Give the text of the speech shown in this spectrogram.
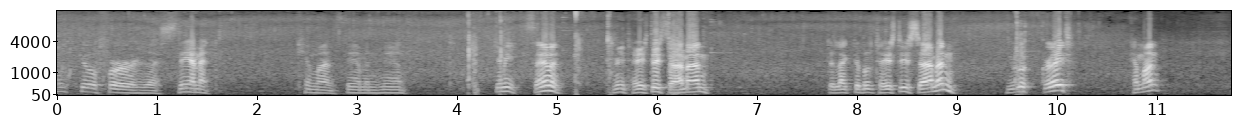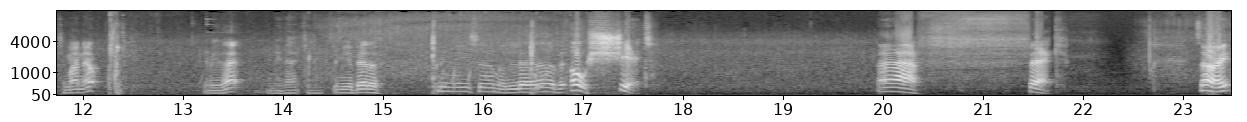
Let's go for the salmon. Come on, salmon man. Give me salmon. Give me tasty salmon. Delectable, tasty salmon. You look great. Come on. Come on now. Give me that. Give me that. Give me, give me a bit of. Give me some love. Oh, shit. Ah, feck. Sorry.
